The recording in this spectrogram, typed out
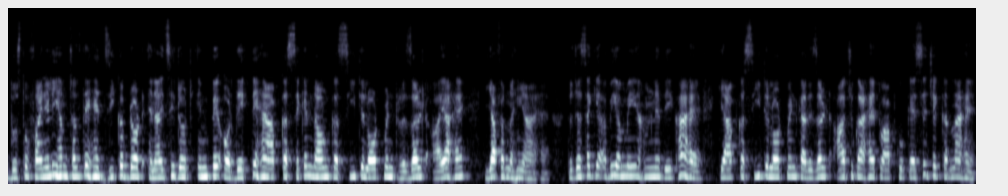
दोस्तों फाइनली हम चलते हैं JEECUP dot N I C dot in पे और देखते हैं आपका सेकेंड राउंड का सीट अलॉटमेंट रिज़ल्ट आया है या फिर नहीं आया है। तो जैसा कि अभी हमें, हमने देखा है कि आपका सीट अलॉटमेंट का रिज़ल्ट आ चुका है तो आपको कैसे चेक करना है,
